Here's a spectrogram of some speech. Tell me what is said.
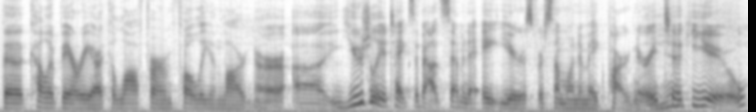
the color barrier at the law firm Foley and Lardner. Uh, usually it takes about seven to eight years for someone to make partner. Mm -hmm. It took you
